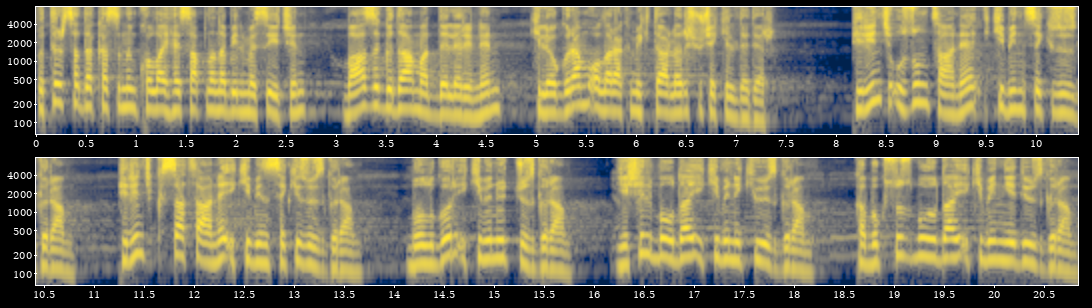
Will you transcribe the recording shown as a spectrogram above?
Fıtır sadakasının kolay hesaplanabilmesi için bazı gıda maddelerinin kilogram olarak miktarları şu şekildedir. Pirinç uzun tane 2800 gram. Pirinç kısa tane 2800 gram. Bulgur 2300 gram. Yeşil buğday 2200 gram. Kabuksuz buğday 2700 gram.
